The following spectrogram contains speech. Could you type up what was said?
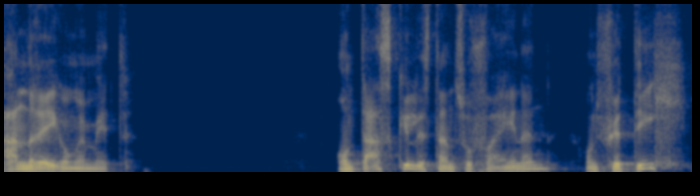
Anregungen mit. Und das gilt es dann zu vereinen und für dich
